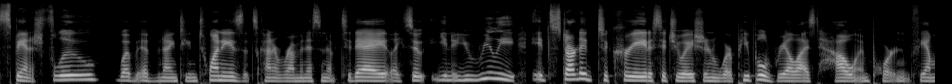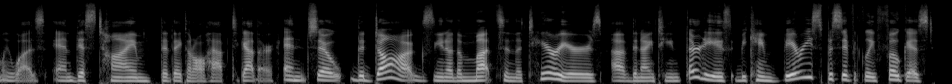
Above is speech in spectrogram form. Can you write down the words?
Spanish flu of 1920s it's kind of reminiscent of today like so you know you really it started to create a situation where people realized how important family was and this time that they could all have together. And so the dogs you know the mutts and the terriers of the 1930s became very specifically focused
